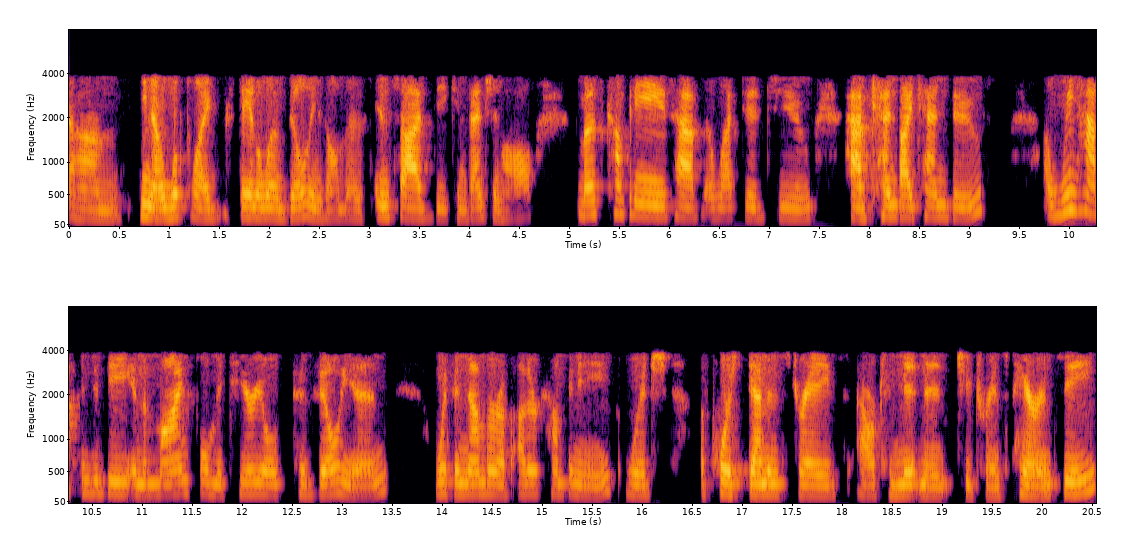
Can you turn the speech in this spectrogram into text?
um, you know, looked like standalone buildings almost inside the convention hall. Most companies have elected to have 10 by 10 booths. Uh, we happen to be in the Mindful Materials Pavilion with a number of other companies, which of course demonstrates our commitment to transparency.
